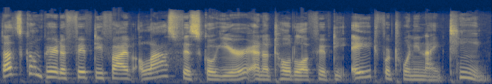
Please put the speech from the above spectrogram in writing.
That's compared to 55 last fiscal year and a total of 58 for 2019.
